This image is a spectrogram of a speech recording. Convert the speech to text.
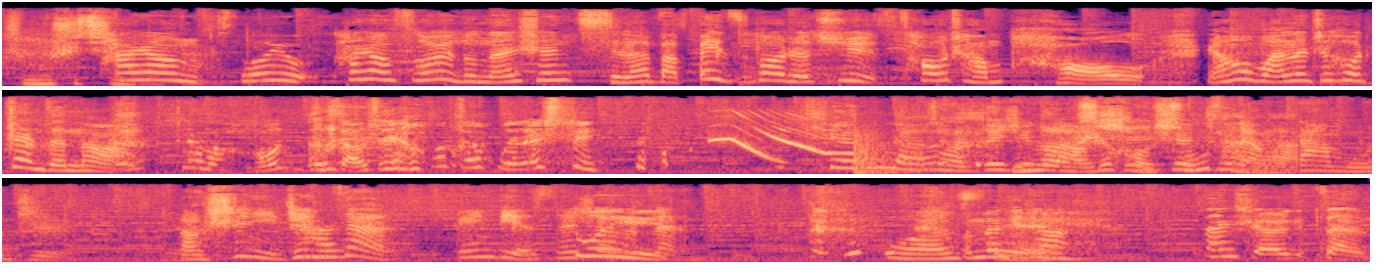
什么事情？他让所有他让所有的男生起来，把被子抱着去操场跑，然后完了之后站在那儿站了好几个小时，然后再回来睡觉。天我！想对这个老师好伸出！两个大拇指，老师你真赞，给你点三十二个赞。哇我们给他！三十二个赞。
